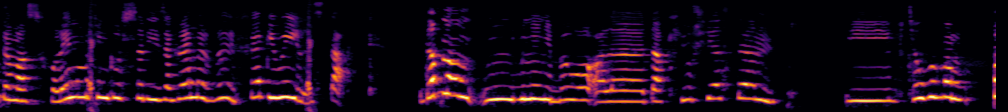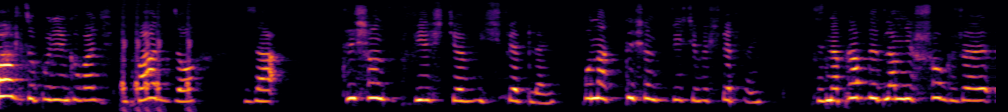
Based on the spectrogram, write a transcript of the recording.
witam was w kolejnym odcinku z serii Zagrajmy w Happy Wheels. Tak, dawno mm, mnie nie było, ale tak, już jestem i chciałbym wam bardzo podziękować, bardzo za 1200 wyświetleń. Ponad 1200 wyświetleń. To jest naprawdę dla mnie szok, że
